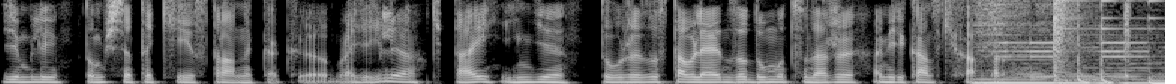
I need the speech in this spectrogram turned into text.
Земли, в том числе такие страны, как э, Бразилия, Китай, Индия, то уже заставляет задуматься даже американских авторов.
